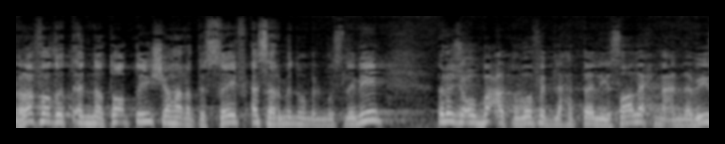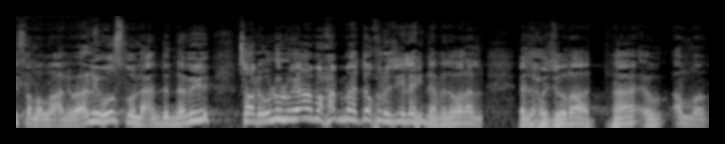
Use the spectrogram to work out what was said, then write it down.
رفضت أن تعطي شهرة السيف أسر منهم المسلمين. رجعوا بعثوا وفد لحتى لصالح مع النبي صلى الله عليه وآله وصلوا لعند النبي صاروا يقولوا له يا محمد اخرج إلينا من وراء الحجرات ها؟ الله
